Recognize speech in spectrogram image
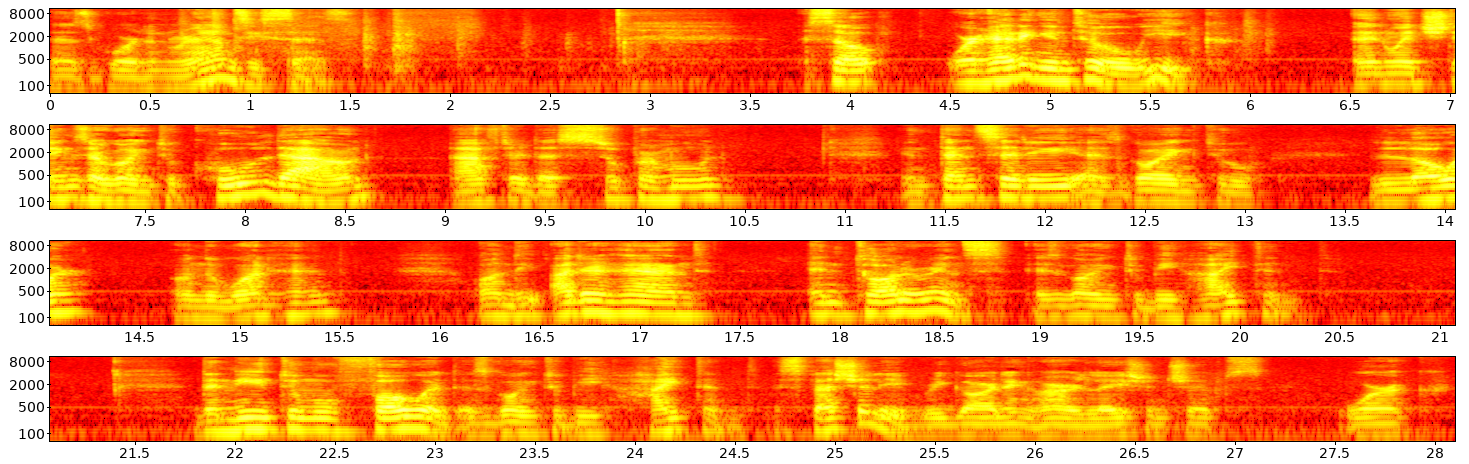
as Gordon Ramsay says. So we're heading into a week in which things are going to cool down after the supermoon. Intensity is going to lower on the one hand. On the other hand, intolerance is going to be heightened. The need to move forward is going to be heightened, especially regarding our relationships, work,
